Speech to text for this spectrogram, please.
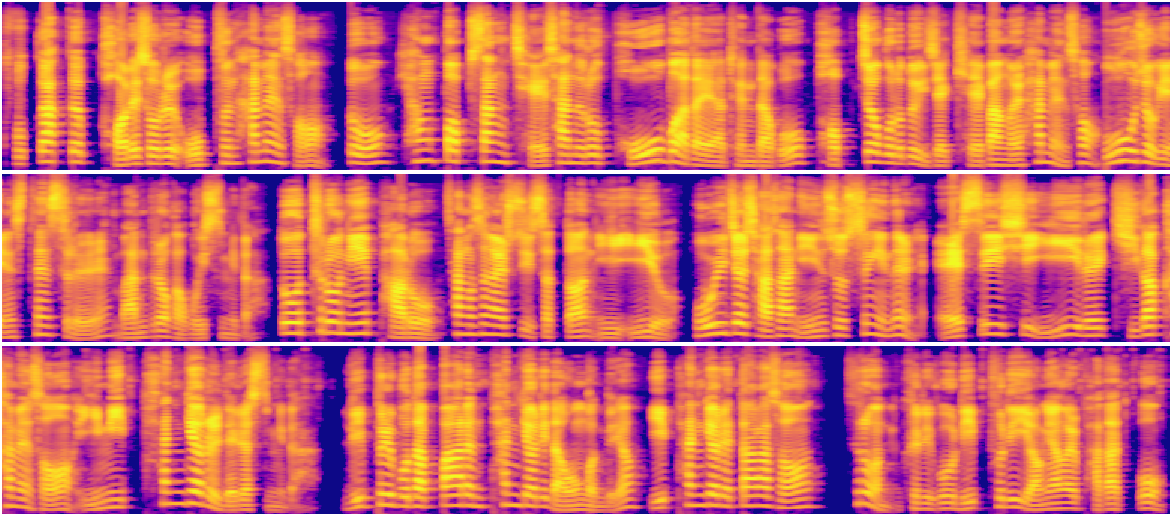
국가급 거래소를 오픈하면서 또 형법상 재산으로 보호받아야 된다고 법적으로도 이제 개방을 하면서 우호적인 스탠스를 만들어가고 있습니다. 또 트론이 바로 상승할 수 있었던 이 이유 보이저 자산 인수 승인을 SEC 2위를 기각하면서 이미 판결을 내렸습니다. 리플보다 빠른 판결이 나온 건데요. 이 판결에 따라서 트론 그리고 리플이 영향을 받았고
